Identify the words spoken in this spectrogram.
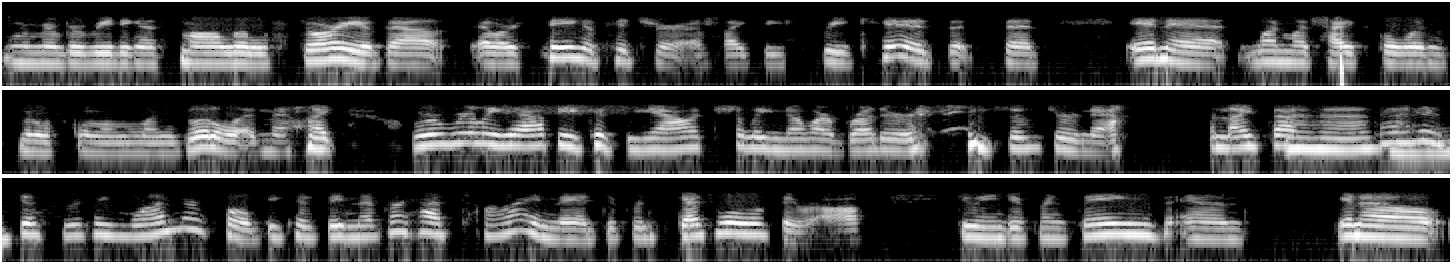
remember reading a small little story about, or seeing a picture of like these three kids that said in it, one was high school, one was middle school, and one was little, and they're like, we're really happy because we actually know our brother and sister now. And I thought mm-hmm, that mm-hmm. is just really wonderful because they never had time. They had different schedules. They were off doing different things, and you know,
